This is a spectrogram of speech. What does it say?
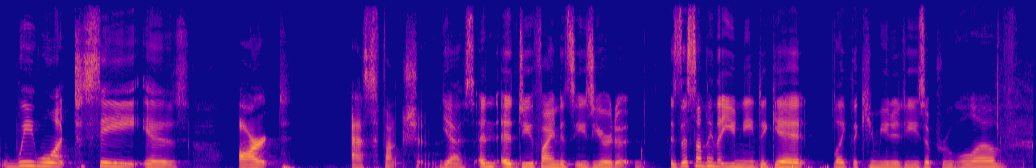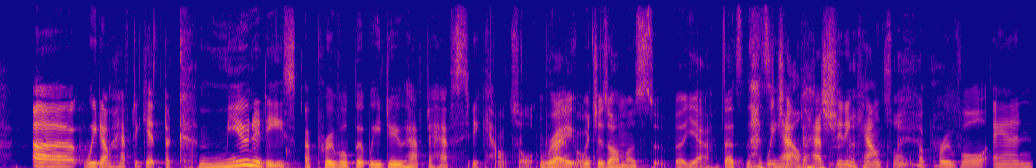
we want to see is art as function. Yes. And uh, do you find it's easier to is this something that you need to get like the community's approval of? Uh, we don't have to get the community's approval, but we do have to have city council approval. Right, which is almost uh, yeah, that's that's we have to have city council approval, and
